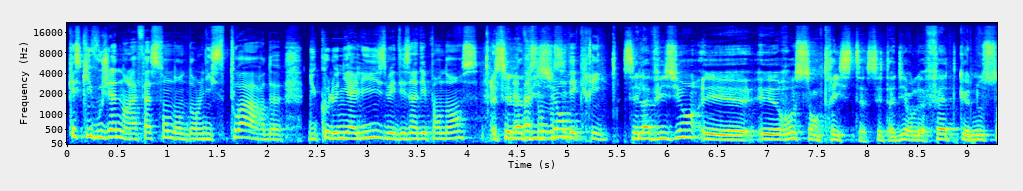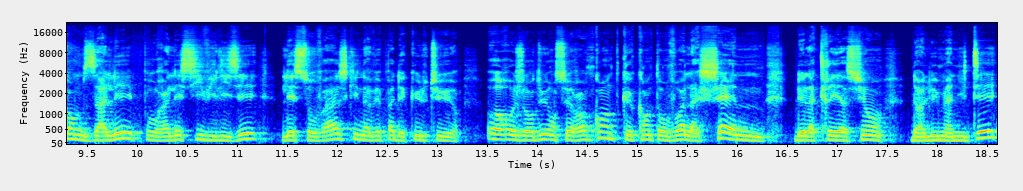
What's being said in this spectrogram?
qu'est-ce qui vous gêne dans la façon dont, dans l'histoire du colonialisme et des indépendances C'est la, vision. C'est la vision eurocentriste, c'est-à-dire le fait que nous sommes allés pour aller civiliser les sauvages qui n'avaient pas de culture. Or, aujourd'hui, on se rend compte que quand on voit la chaîne de la création dans l'humanité,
